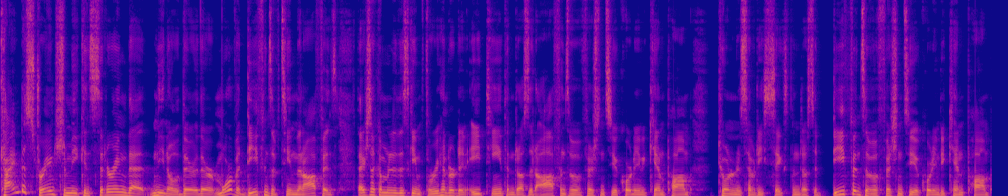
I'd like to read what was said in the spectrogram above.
kind of strange to me considering that you know they're they're more of a defensive team than offense. They actually come into this game 318th in adjusted offensive efficiency according to KenPom, 276th in adjusted defensive efficiency according to KenPom.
